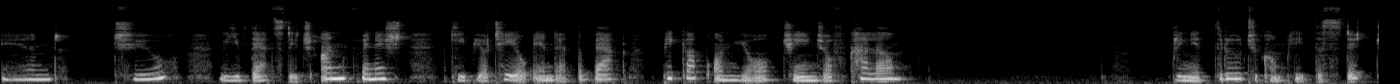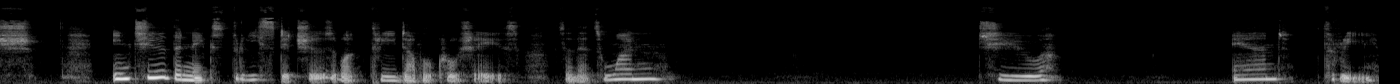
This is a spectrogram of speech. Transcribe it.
and two. Leave that stitch unfinished. Keep your tail end at the back. Pick up on your change of color. Bring it through to complete the stitch into the next three stitches work three double crochets so that's one two, and three.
